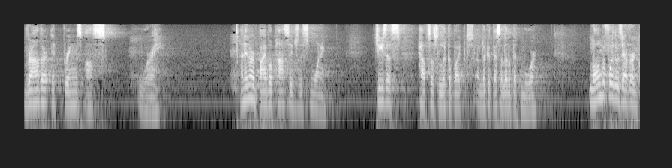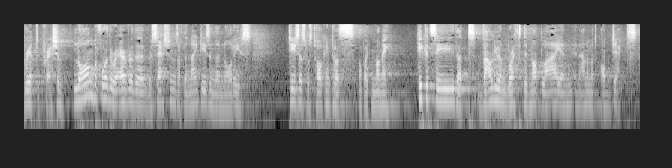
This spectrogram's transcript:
Rather, it brings us worry. And in our Bible passage this morning, Jesus helps us look, about, look at this a little bit more. Long before there was ever a Great Depression, long before there were ever the recessions of the 90s and the noughties, Jesus was talking to us about money. He could see that value and worth did not lie in inanimate objects,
